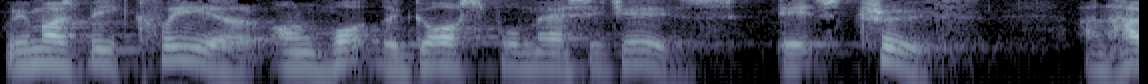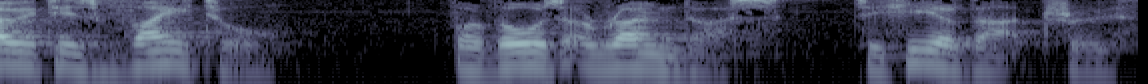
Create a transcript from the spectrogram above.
We must be clear on what the gospel message is its truth and how it is vital for those around us to hear that truth.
